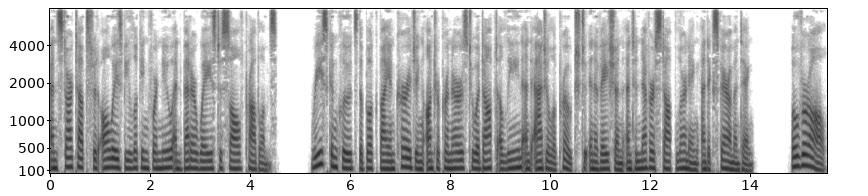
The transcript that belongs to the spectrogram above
and startups should always be looking for new and better ways to solve problems. Ries concludes the book by encouraging entrepreneurs to adopt a lean and agile approach to innovation and to never stop learning and experimenting. Overall,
